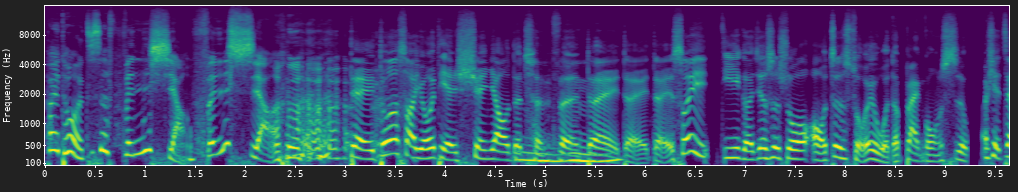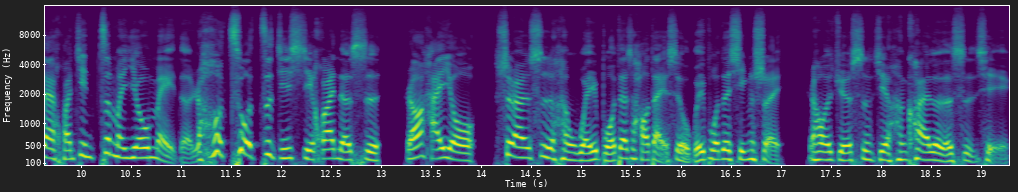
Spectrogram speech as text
拜托，这是分享，分享。对，多少有点炫耀的成分。对，对，对。所以第一个就是说，哦，这是所谓我的办公室，而且在环境这么优美的，然后做自己喜欢的事，然后还有虽然是很微薄，但是好歹也是有微薄的薪水。然后我觉得是件很快乐的事情，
